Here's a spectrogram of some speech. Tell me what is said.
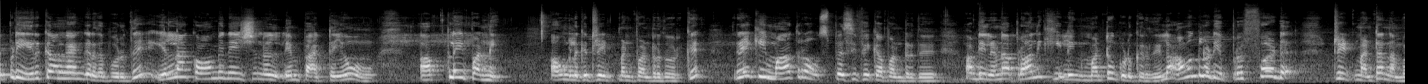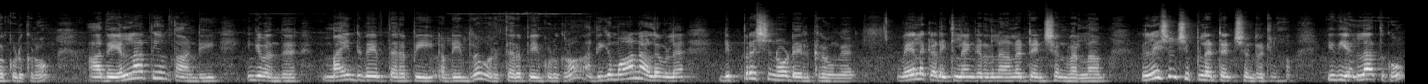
எப்படி இருக்காங்கங்கிறத பொறுத்து எல்லா காம்பினேஷனல் இம்பேக்டையும் அப்ளை பண்ணி அவங்களுக்கு ட்ரீட்மெண்ட் பண்ணுறதும் இருக்குது ரேக்கி மாத்திரம் ஸ்பெசிஃபிக்காக பண்ணுறது அப்படி இல்லைன்னா ப்ரானிக் ஹீலிங் மட்டும் கொடுக்கறது இல்லை அவங்களுடைய ப்ரிஃபர்டு ட்ரீட்மெண்ட்டை நம்ம கொடுக்குறோம். அது எல்லாத்தையும் தாண்டி இங்கே வந்து மைண்ட் வேவ் தெரப்பி அப்படின்ற ஒரு தெரப்பியும் கொடுக்குறோம். அதிகமான அளவில் டிப்ரெஷனோடு இருக்கிறவங்க வேலை கிடைக்கலங்கிறதுனால டென்ஷன் வரலாம் ரிலேஷன்ஷிப்பில் டென்ஷன் இருக்கலாம். இது எல்லாத்துக்கும்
